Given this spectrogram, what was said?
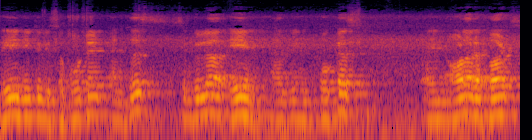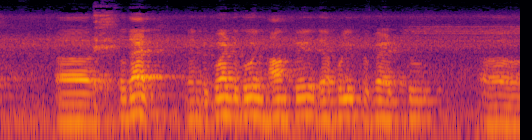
they need to be supported. And this singular aim has been focused in all our efforts, so that when required to go in harm's way, they are fully prepared to uh,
